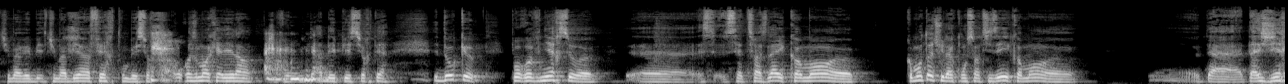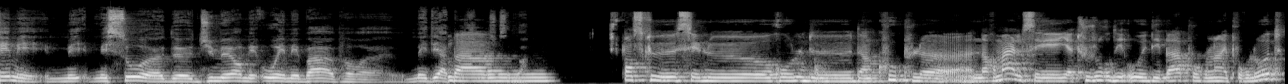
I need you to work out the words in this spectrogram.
tu m'avais, tu m'as bien fait retomber sur terre. Heureusement qu'elle est là, on garde les pieds sur terre. Et donc, euh, pour revenir sur euh, cette phase-là et comment Comment toi tu l'as conscientisé et comment euh, t'as as géré mes mes, mes sauts euh, de d'humeur, mes hauts et mes bas pour euh, m'aider à bah, je pense que c'est le rôle de d'un couple euh, normal. C'est il y a toujours des hauts et des bas pour l'un et pour l'autre.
